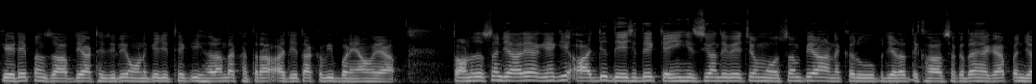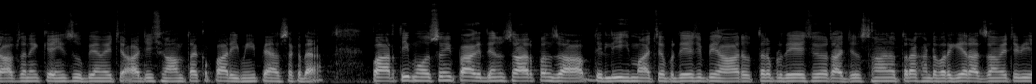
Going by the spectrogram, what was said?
ਕਿਹੜੇ ਪੰਜਾਬ ਦੇ 8 ਜ਼ਿਲ੍ਹੇ ਹੋਣਗੇ ਜਿੱਥੇ ਕਿ ਹਰਾਂ ਦਾ ਖਤਰਾ ਅਜੇ ਤੱਕ ਵੀ ਬਣਿਆ ਹੋਇਆ? ਤੁਹਾਨੂੰ ਦੱਸਣ ਜਾ ਰਹੇ ਹੈਗੇ ਕਿ ਅੱਜ ਦੇਸ਼ ਦੇ ਕਈ ਹਿੱਸਿਆਂ ਦੇ ਵਿੱਚ ਮੌਸਮ ਭਿਆਨਕ ਰੂਪ ਜਿਹੜਾ ਦਿਖਾ ਸਕਦਾ ਹੈਗਾ। ਪੰਜਾਬ ਸਣੇ ਕਈ ਸੂਬਿਆਂ ਵਿੱਚ ਅੱਜ ਸ਼ਾਮ ਤੱਕ ਭਾਰੀ ਮੀਂਹ ਪੈ ਸਕਦਾ ਹੈ। ਭਾਰਤੀ ਮੌਸਮ ਵਿਭਾਗ ਦੇ ਅਨੁਸਾਰ ਪੰਜਾਬ, ਦਿੱਲੀ, ਹਿਮਾਚਲ ਪ੍ਰਦੇਸ਼, ਬਿਹਾਰ, ਉੱਤਰ ਪ੍ਰਦੇਸ਼, ਰਾਜਸਥਾਨ, ਉੱਤਰਾਖੰਡ ਵਰਗੇ ਰਾਜਾਂ ਵਿੱਚ ਵੀ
